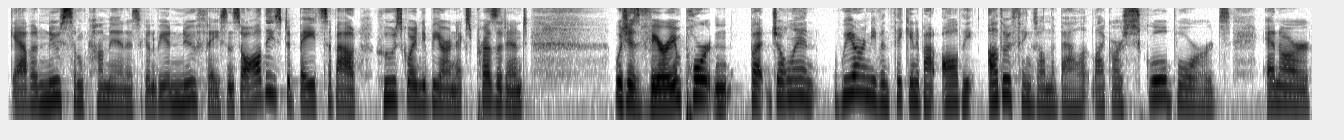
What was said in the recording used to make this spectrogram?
Gavin Newsom come in? Is it going to be a new face? And so all these debates about who's going to be our next president which is very important. But Jolynn, we aren't even thinking about all the other things on the ballot, like our school boards and our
